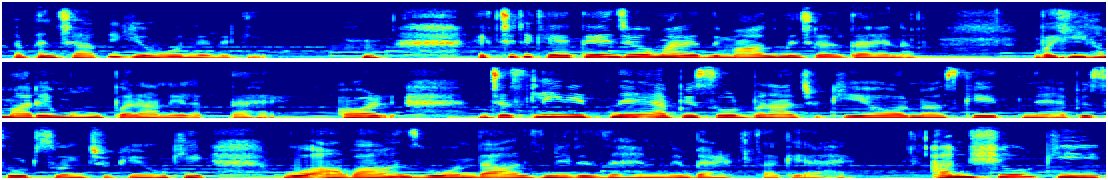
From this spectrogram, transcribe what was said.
मैं पंजाबी क्यों बोलने लगी? एक्चुअली कहते हैं, जो हमारे दिमाग में चलता है ना, वही हमारे मुँह पर आने लगता है। और जसलीन इतने एपिसोड बना चुकी है और मैं उसके इतने एपिसोड सुन चुकी हूँ कि वो आवाज़, वो अंदाज़ मेरे जहन में बैठ सा गया है। आई एम श्योर कि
